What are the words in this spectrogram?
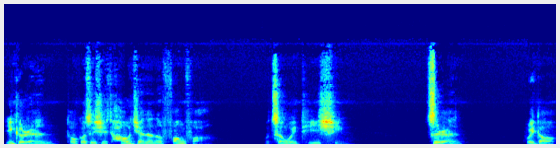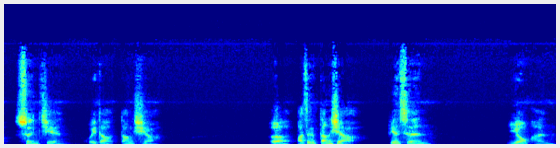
一个人透过这些好简单的方法，我称为提醒，自然回到瞬间，回到当下，而把这个当下变成永恒，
